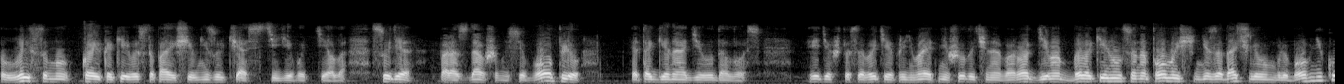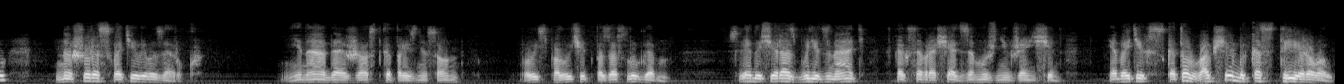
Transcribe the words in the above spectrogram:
лысому кое-какие выступающие внизу части его тела. Судя по раздавшемуся воплю, это Геннадию удалось. Видя, что события принимают нешуточный оборот, Дима было кинулся на помощь незадачливому любовнику — но Шура схватил его за руку. «Не надо», — жестко произнес он. «Пусть получит по заслугам. В следующий раз будет знать, как совращать замужних женщин. Я бы этих скотов вообще бы кастрировал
